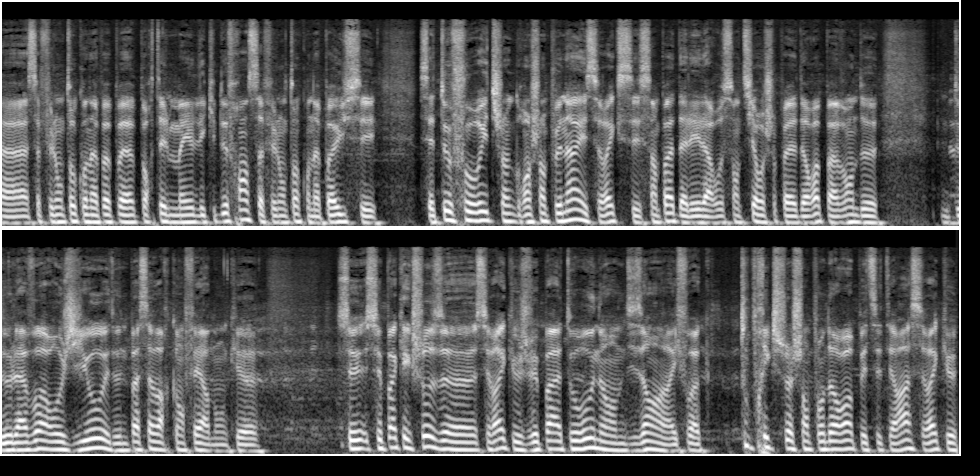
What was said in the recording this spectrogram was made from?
Euh, ça fait longtemps qu'on n'a pas porté le maillot de l'équipe de France. Ça fait longtemps qu'on n'a pas eu ces, cette euphorie de grand championnat. Et c'est vrai que c'est sympa d'aller la ressentir au championnat d'Europe avant de, de l'avoir au JO et de ne pas savoir qu'en faire. Donc, euh, c'est pas quelque chose. euh, c'est vrai que je vais pas à Torun en me disant il faut à tout prix que je sois champion d'Europe, etc. C'est vrai que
